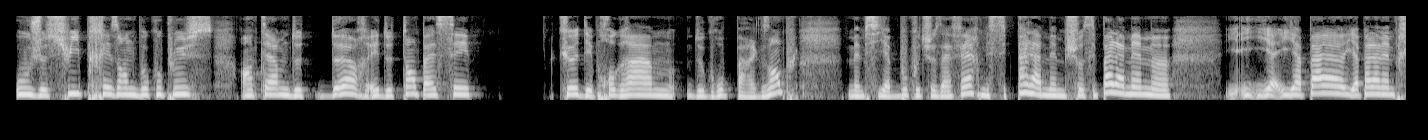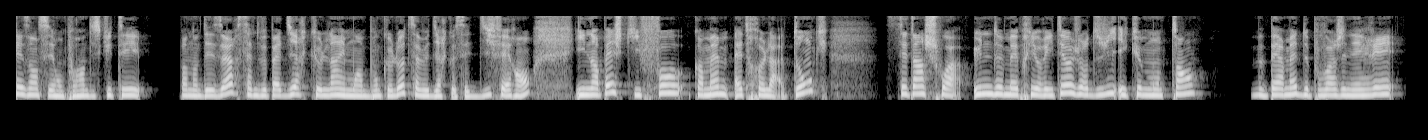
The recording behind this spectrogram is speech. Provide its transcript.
où je suis présente beaucoup plus en termes de d'heures et de temps passé que des programmes de groupe par exemple, même s'il y a beaucoup de choses à faire, mais c'est pas la même chose, c'est pas la même il y a, y a pas il y a pas la même présence et on pourra en discuter pendant des heures, ça ne veut pas dire que l'un est moins bon que l'autre, ça veut dire que c'est différent. Il n'empêche qu'il faut quand même être là. Donc, c'est un choix. Une de mes priorités aujourd'hui est que mon temps me permette de pouvoir générer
